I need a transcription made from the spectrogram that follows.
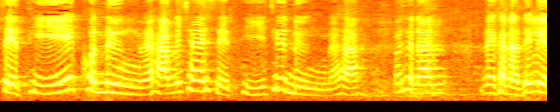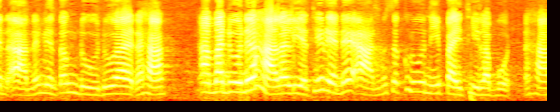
เศรษฐีคนหนึ่งนะคะไม่ใช่เศรษฐีชื่อหนึ่งนะคะเพราะฉะนั้นในขณะที่เรียนอ่านนักเรียนต้องดูด้วยนะคะะมาดูเนื้อหารายละเอียดที่เรียนได้อ่านเมื่อสักครู่นี้ไปทีละบทนะคะ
